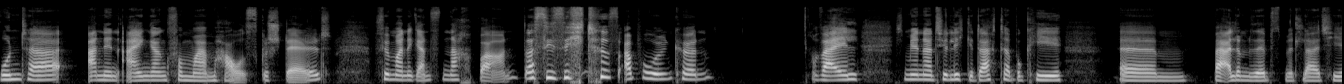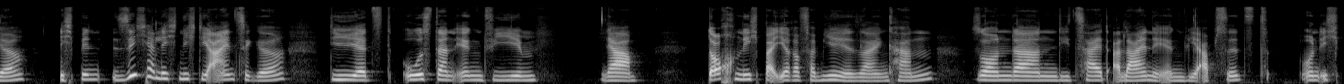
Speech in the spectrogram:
runter an den Eingang von meinem Haus gestellt für meine ganzen Nachbarn, dass sie sich das abholen können. Weil ich mir natürlich gedacht habe, okay, ähm, bei allem Selbstmitleid hier, ich bin sicherlich nicht die Einzige, die jetzt Ostern irgendwie, ja, doch nicht bei ihrer Familie sein kann, sondern die Zeit alleine irgendwie absitzt. Und ich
